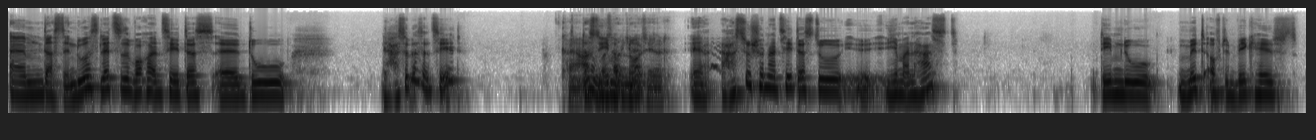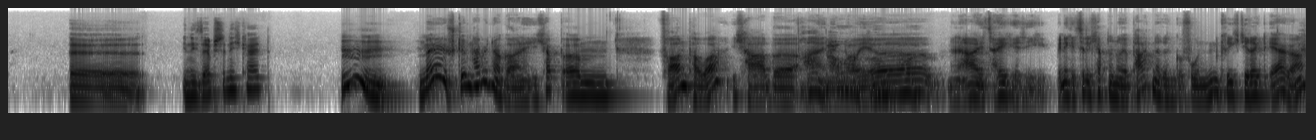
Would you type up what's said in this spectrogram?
Ähm, das denn? Du hast letzte Woche erzählt, dass äh, du. Hast du das erzählt? Keine Ahnung, was habe ich erzählt? Ja, hast du schon erzählt, dass du äh, jemanden hast, dem du mit auf den Weg hilfst äh, in die Selbstständigkeit? Mm. Nee, stimmt, habe ich noch gar nicht. Ich habe ähm, Frauenpower. Ich habe eine neue. Frauenpower. Ja, jetzt, ich, wenn ich erzähle, ich habe eine neue Partnerin gefunden, kriege ich direkt Ärger.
